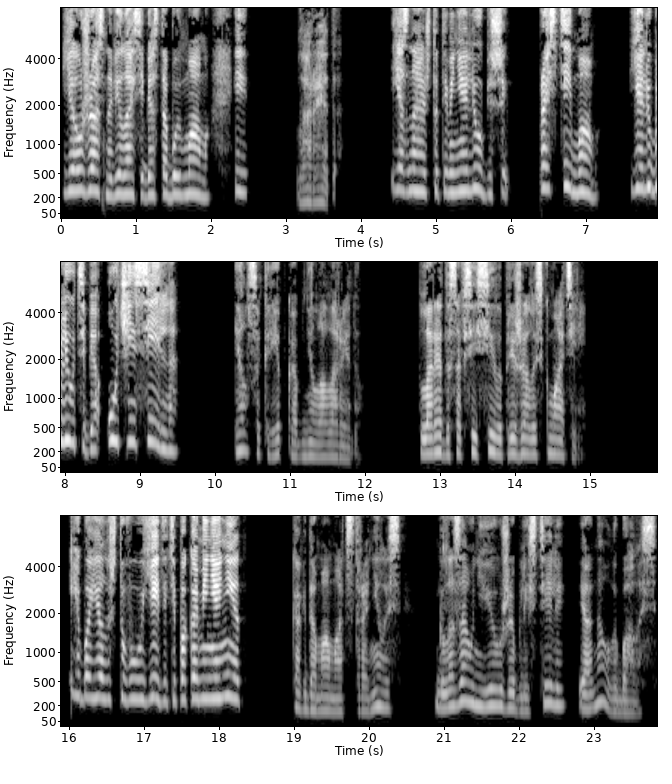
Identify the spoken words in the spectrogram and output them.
я ужасно вела себя с тобой, мама, и...» «Лореда...» «Я знаю, что ты меня любишь, и... Прости, мама, я люблю тебя очень сильно!» Элса крепко обняла Лореду. Лореда со всей силы прижалась к матери. «Я боялась, что вы уедете, пока меня нет!» Когда мама отстранилась, Глаза у нее уже блестели, и она улыбалась.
